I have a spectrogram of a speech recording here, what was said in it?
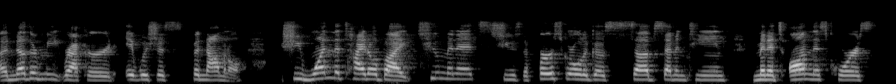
Another meet record. It was just phenomenal she won the title by two minutes. She was the first girl to go sub 17 minutes on this course.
